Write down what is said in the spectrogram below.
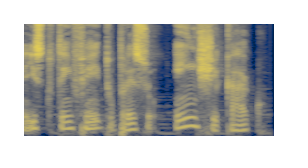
Isto tem feito o preço em Chicago,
